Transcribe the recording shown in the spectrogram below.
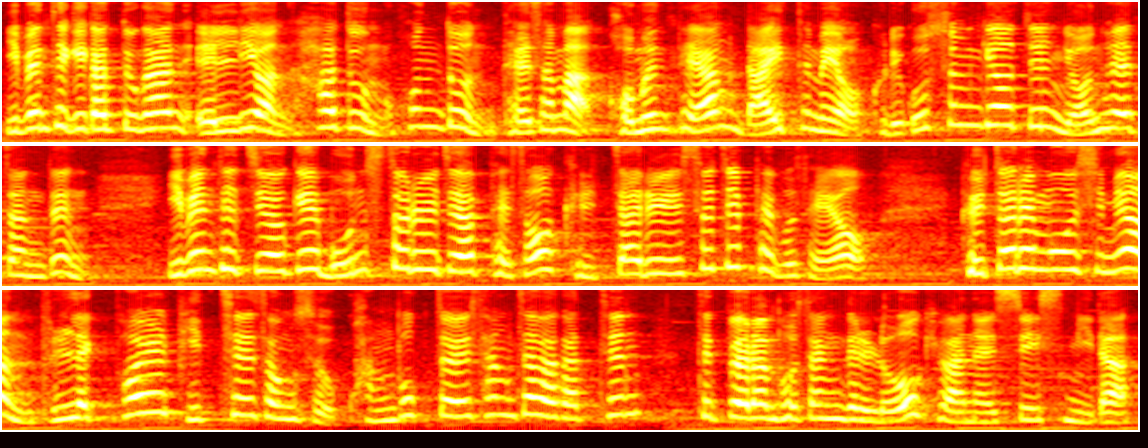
이벤트 기간 동안 엘리언, 하둠, 혼돈, 대사막, 검은 태양, Nightmare, 그리고 숨겨진 연회장 등 이벤트 지역의 몬스터를 제압해서 글자를 수집해보세요. 글자를 모으시면 블랙펄, 빛의 성수, 광복절 상자와 같은 특별한 보상들로 교환할 수 있습니다.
